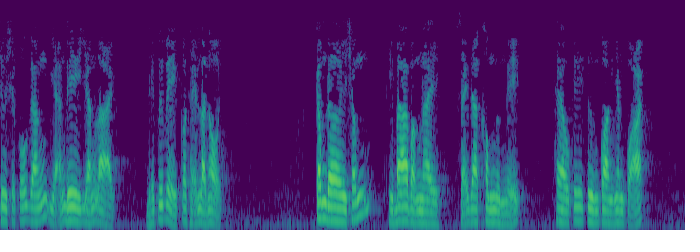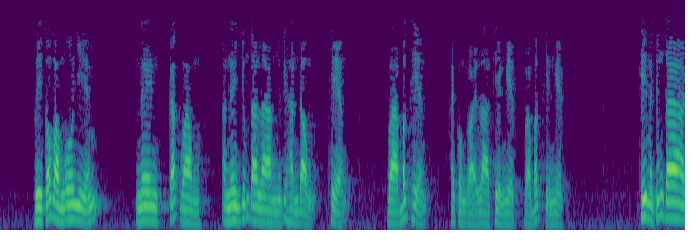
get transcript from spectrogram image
sư sẽ cố gắng giảng đi, giảng lại để quý vị có thể là nổi trong đời sống thì ba vòng này xảy ra không ngừng nghỉ theo cái tương quan nhân quả vì có vòng ô nhiễm nên các vòng à, nên chúng ta làm những cái hành động thiện và bất thiện hay còn gọi là thiện nghiệp và bất thiện nghiệp. Khi mà chúng ta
